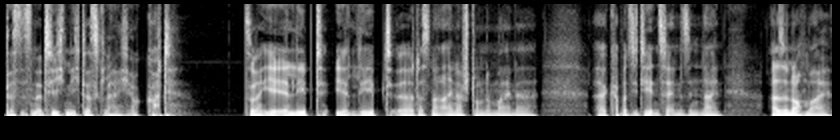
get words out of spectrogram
Das ist natürlich nicht das gleiche. Oh Gott. So, ihr erlebt, ihr erlebt, äh, dass nach einer Stunde meine äh, Kapazitäten zu Ende sind. Nein. Also nochmal.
